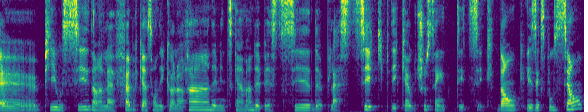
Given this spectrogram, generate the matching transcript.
Euh, puis aussi dans la fabrication des colorants, des médicaments, de pesticides, de plastique, puis des caoutchoucs synthétiques. Donc, les expositions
